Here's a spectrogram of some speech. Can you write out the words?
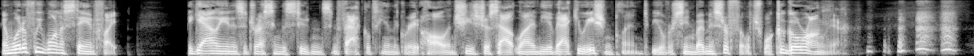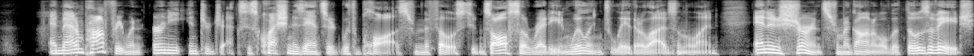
And what if we want to stay and fight? McGonagall is addressing the students and faculty in the Great Hall, and she's just outlined the evacuation plan to be overseen by Mr. Filch. What could go wrong there? and Madame Pomfrey, when Ernie interjects, his question is answered with applause from the fellow students, also ready and willing to lay their lives on the line, and an assurance from McGonagall that those of age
